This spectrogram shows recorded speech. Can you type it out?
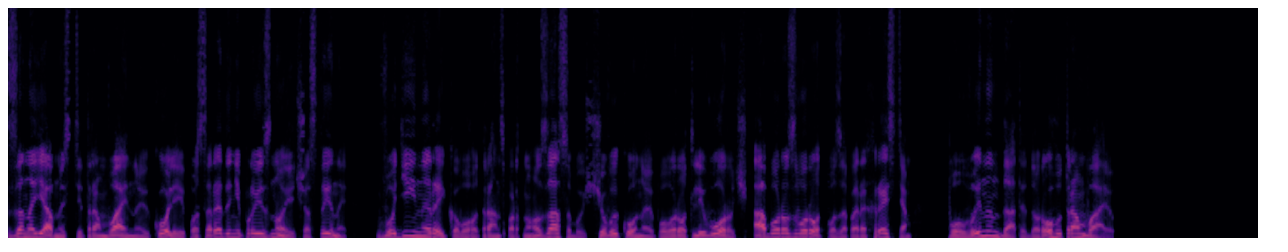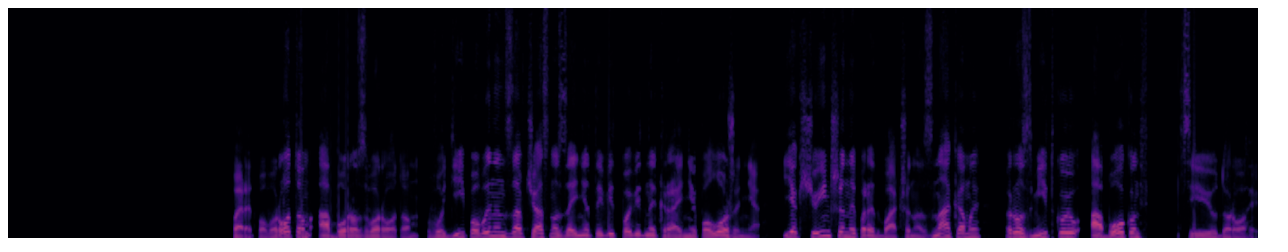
За наявності трамвайної колії посередині проїзної частини водій нерейкового транспортного засобу, що виконує поворот ліворуч або розворот поза перехрестям, повинен дати дорогу трамваю. Перед поворотом або розворотом водій повинен завчасно зайняти відповідне крайнє положення, якщо інше не передбачено знаками, розміткою або конфігурацією дороги.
